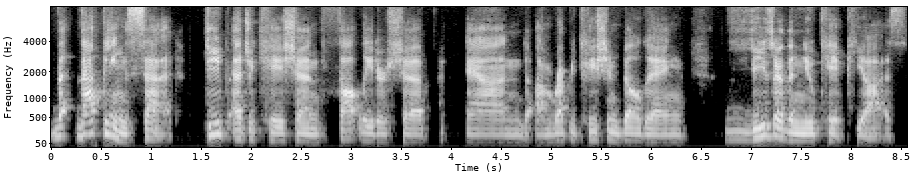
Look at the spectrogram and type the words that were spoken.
That that being said, deep education, thought leadership, and um, reputation building. These are the new KPIs.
